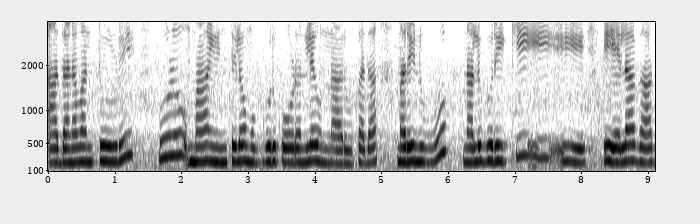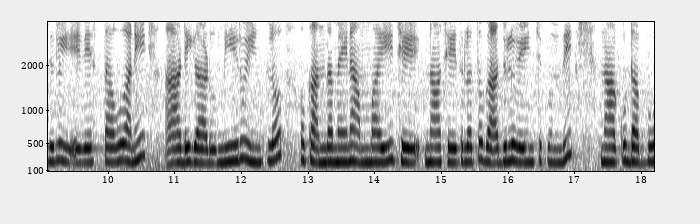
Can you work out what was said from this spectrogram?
ఆ ధనవంతుడి ఇప్పుడు మా ఇంటిలో ముగ్గురు కోడన్లే ఉన్నారు కదా. మరి నువ్వు నలుగురికి ఎలా గాజులు వేస్తావు అని అడిగాడు. మీరు ఇంట్లో ఒక అందమైన అమ్మాయి చే నా చేతులతో గాజులు వేయించుకుంది. నాకు డబ్బు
